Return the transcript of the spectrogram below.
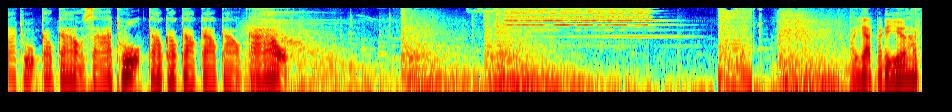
าธุ 99 สาธุ 999999ประหยัดไปได้เยอะครับ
